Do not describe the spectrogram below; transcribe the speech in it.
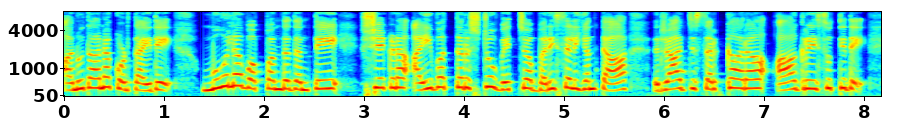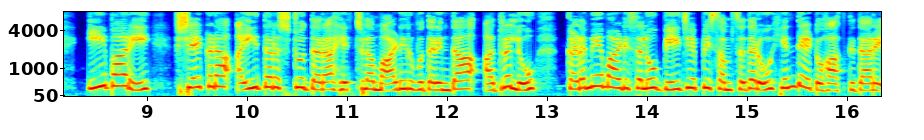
ಅನುದಾನ ಕೊಡ್ತಾ ಇದೆ ಮೂಲ ಒಪ್ಪಂದದಂತೆ ಶೇಕಡ ಐವತ್ತರಷ್ಟು ವೆಚ್ಚ ಭರಿಸಲಿ ಅಂತ ರಾಜ್ಯ ಸರ್ಕಾರ ಆಗ್ರಹಿಸುತ್ತಿದೆ. ಈ ಬಾರಿ ಶೇಕಡ ಐದರಷ್ಟು ದರ ಹೆಚ್ಚಳ ಮಾಡಿರುವುದರಿಂದ ಅದರಲ್ಲೂ ಕಡಿಮೆ ಮಾಡಿಸಲು ಬಿಜೆಪಿ ಸಂಸದರು ಹಿಂದೇಟು ಹಾಕ್ತಿದ್ದಾರೆ.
